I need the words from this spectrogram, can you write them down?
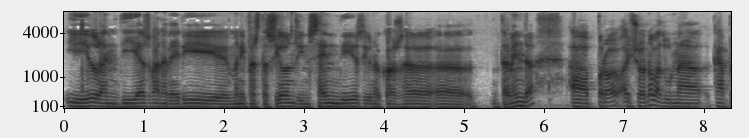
i durant dies van haver-hi manifestacions, incendis i una cosa eh, tremenda, eh, però això no va donar cap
